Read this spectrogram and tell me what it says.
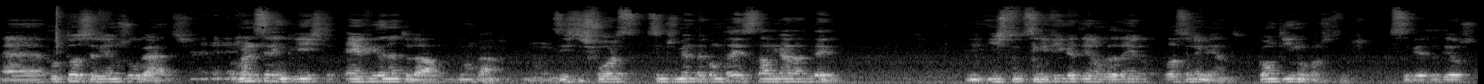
Uh, porque todos seríamos julgados. Permanecer em Cristo é a vida natural de um ramo. Não existe esforço, simplesmente acontece, está ligado à vida. E isto significa ter um verdadeiro relacionamento contínuo com Jesus. Receber de Deus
